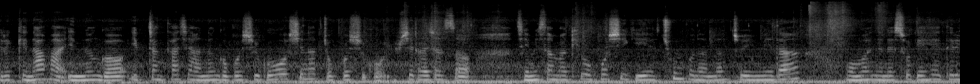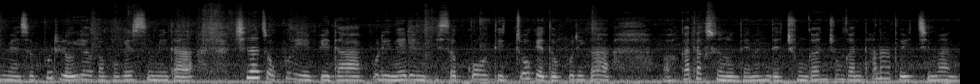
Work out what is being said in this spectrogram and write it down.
이렇게 남아 있는 거 입장 타지 않는 거 보시고 신화 쪽 보시고 입실하셔서 재미삼아 키워 보시기에 충분한 난초입니다. 5만 원에 소개해 드리면서 뿌리로 이어가 보겠습니다. 신화 쪽 뿌리입니다. 뿌리 내림 있었고 뒤쪽에도 뿌리가 어, 가닥수는 되는데 중간중간 하나도 있지만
